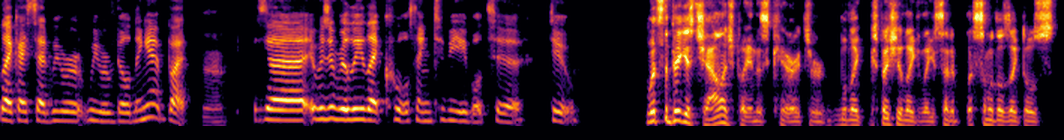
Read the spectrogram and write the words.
like i said we were we were building it but Yeah. it was a it was a really like cool thing to be able to do What's the biggest challenge playing this character? With like, especially like like I said, some of those like those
